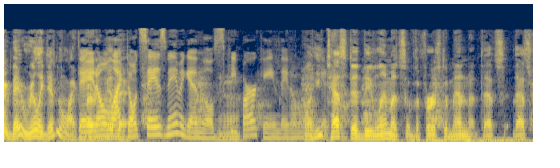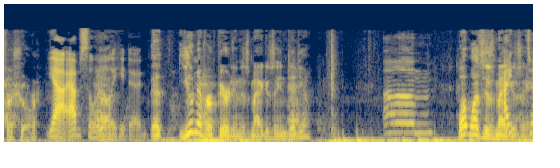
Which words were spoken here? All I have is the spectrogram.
they they really didn't like. they Larry, don't like. they? Don't say his name again. They'll keep barking. They don't like it. Well, like he it. tested the limits of the First Amendment. That's that's for sure. Yeah, absolutely, Uh, he did. It, you never appeared in his magazine, did you? Um, What was his magazine? d-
